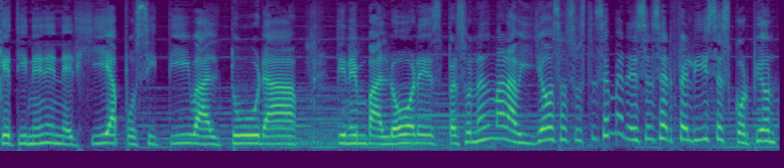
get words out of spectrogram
que tienen energía positiva, altura, tienen valores, personas maravillosas. Usted se merece ser feliz, Escorpión.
